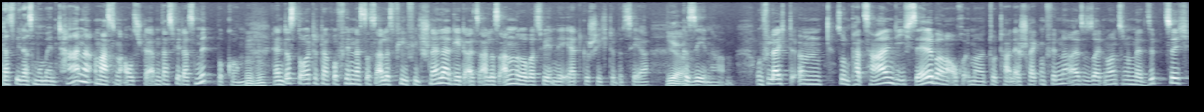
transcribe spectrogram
dass wir das momentane Massenaussterben, dass wir das mitbekommen. Mhm. Denn das deutet darauf hin, dass das alles viel, viel schneller geht als alles andere, was wir in der Erdgeschichte bisher ja. gesehen haben. Und vielleicht ähm, so ein paar Zahlen, die ich selber auch immer total erschreckend finde. Also seit 1970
